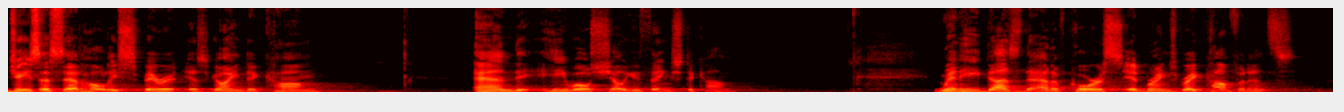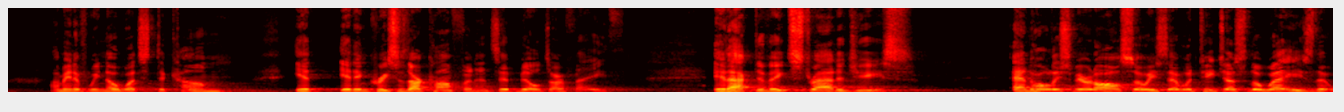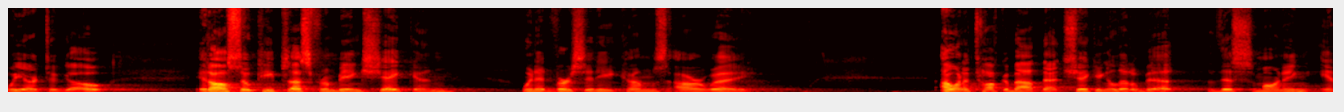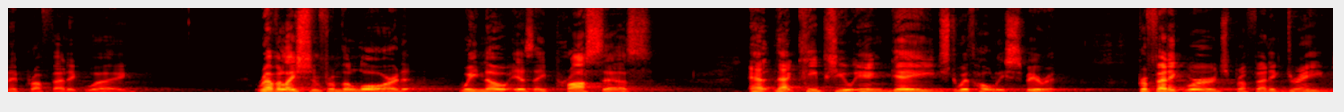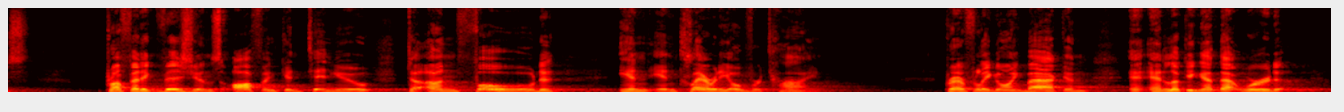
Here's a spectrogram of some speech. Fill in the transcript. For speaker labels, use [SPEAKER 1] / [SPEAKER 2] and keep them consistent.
[SPEAKER 1] Jesus said, Holy Spirit is going to come and he will show you things to come. When he does that, of course, it brings great confidence. I mean, if we know what's to come, it, it increases our confidence, it builds our faith, it activates strategies. And Holy Spirit also, he said, would teach us the ways that we are to go. It also keeps us from being shaken when adversity comes our way. I want to talk about that shaking a little bit this morning in a prophetic way. Revelation from the Lord, we know, is a process eh, that keeps you engaged with Holy Spirit. Prophetic words, prophetic dreams, prophetic visions often continue to unfold in, in clarity over time. Prayerfully going back and, and looking at that word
